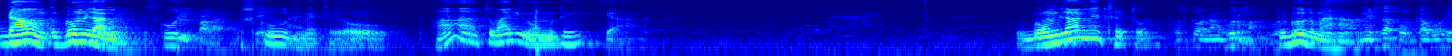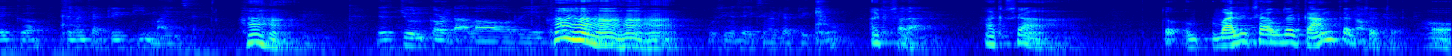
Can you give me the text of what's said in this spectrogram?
गाँव में गुमला में। स्कूल- पढ़ा स्कूल में थे ओ। हाँ तुम्हारी उम्र ही क्या? गुमला में थे तुम। उसको नाम गुरमा गुरमा। हाँ। मिर्जापुर का वो एक सीमेंट फैक्ट्री की माइंस है। हाँ हाँ। जैसे चुल्क और डाला और ये हाँ हाँ हाँ हाँ हाँ। उसी में से एक सीमेंट फैक्ट्री की वो अच्छा। अच्छा तो वालिद साहब उधर काम करते थे? ओ।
